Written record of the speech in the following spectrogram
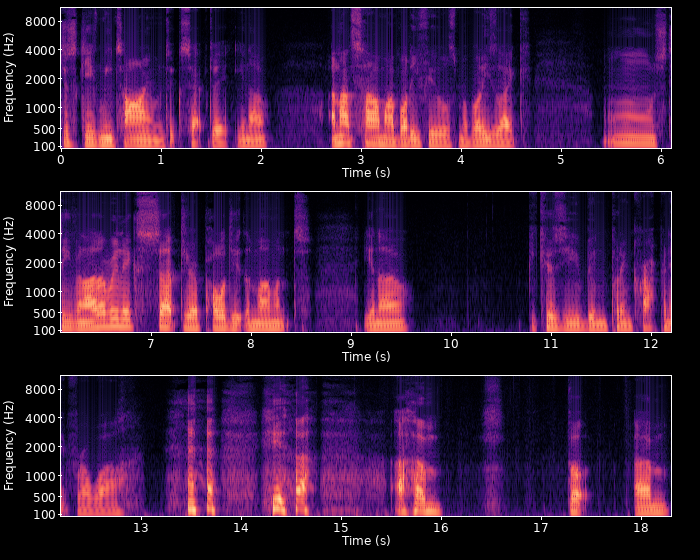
just give me time to accept it, you know? And that's how my body feels. My body's like, mm, Stephen, I don't really accept your apology at the moment, you know? Because you've been putting crap in it for a while. yeah. Um, but um,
